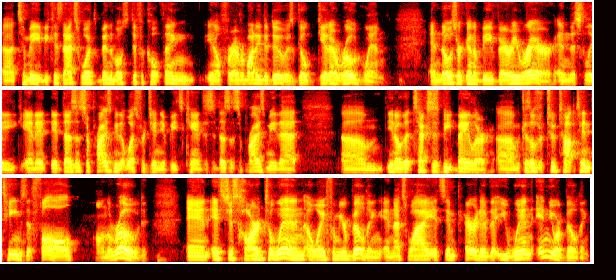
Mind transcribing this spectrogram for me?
uh, to me because that's what's been the most difficult thing, you know, for everybody to do is go get a road win. And those are going to be very rare in this league. And it, it doesn't surprise me that West Virginia beats Kansas. It doesn't surprise me that um, you know, that Texas beat Baylor um, because those are two top 10 teams that fall on the road. And it's just hard to win away from your building. And that's why it's imperative that you win in your building.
